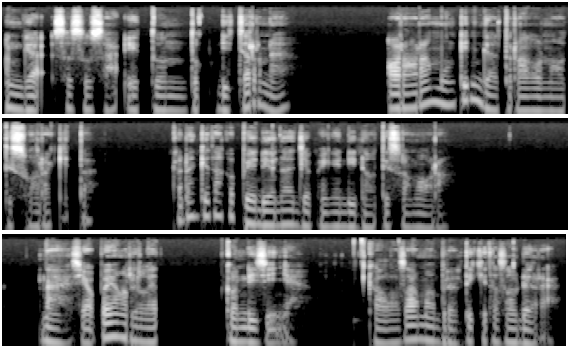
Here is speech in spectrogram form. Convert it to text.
nggak sesusah itu untuk dicerna. Orang-orang mungkin nggak terlalu notice suara kita. Kadang kita kepedean aja pengen dinotis sama orang. Nah, siapa yang relate kondisinya? Kalau sama berarti kita saudara.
